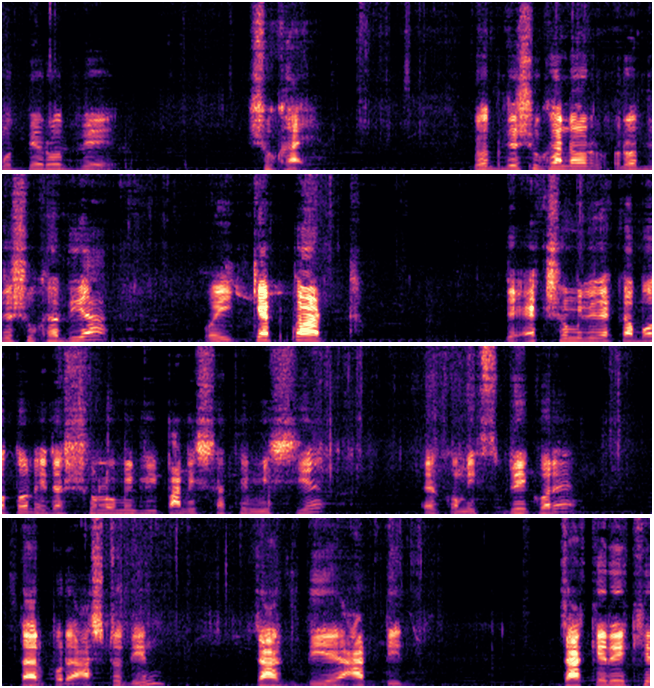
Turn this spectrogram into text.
মধ্যে রোদ্রে শুকায়। রোদ্রে শুকানোর, রোদ্রে শুকা দিয়া ওই ক্যাপকাট যে একশো মিলির একটা বোতল, এটা ষোলো মিলি পানির সাথে মিশিয়ে এরকম স্প্রে করে তারপরে আষ্ট দিন জাগ দিয়ে আট দিন জাকে রেখে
